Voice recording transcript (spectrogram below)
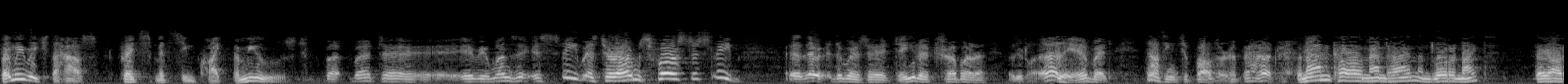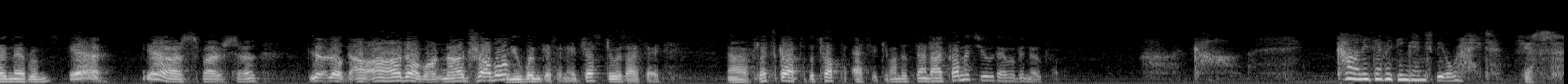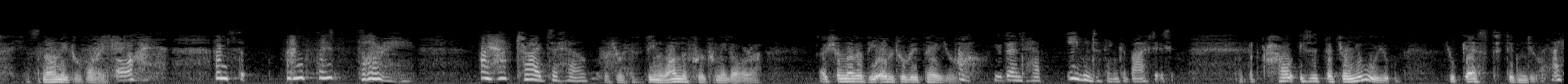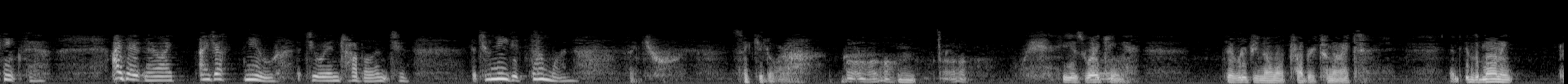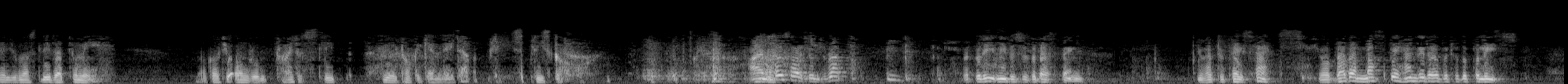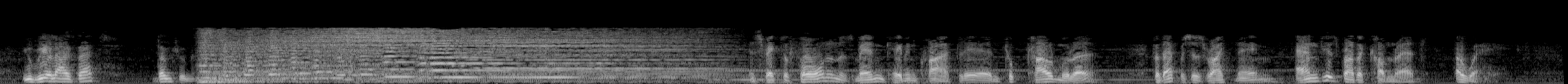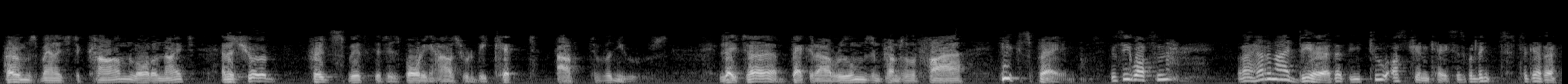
When we reached the house, Fred Smith seemed quite bemused. But, but, uh, everyone's asleep, Mr. Holmes, forced asleep. Uh, there, there was a deal of trouble a, a little earlier, but nothing to bother about. The man Carl Mannheim and Laura Knight, they are in their rooms. Yeah, yeah, I suppose so. Look, look I, I don't want no trouble. You won't get any. Just do as I say. Now, let's go up to the top attic. You understand? I promise you there will be no trouble. Oh, Carl. Carl, is everything going to be all right? Yes, yes, no need to worry. Oh, I'm so, I'm so sorry. I have tried to help. You have been wonderful to me, Laura. I shall never be able to repay you. Oh, you don't have even to think about it. But how is it that you knew? You, you guessed, didn't you? I think so. I don't know. I, I just knew that you were in trouble and to, that you needed someone. Thank you. Thank you, Laura. Mm. He is waking. There will be no more trouble tonight. And in the morning, well, you must leave that to me. Now go to your own room. Try to sleep. We'll talk again later. Please, please go. I'm so sorry to interrupt. But believe me, this is the best thing. You have to face facts. Your brother must be handed over to the police. You realize that, don't you? Inspector Thorne and his men came in quietly and took Karl Muller, for that was his right name, and his brother Conrad, away. Holmes managed to calm Laura Knight and assured Fred Smith that his boarding house would be kept out of the news. Later, back in our rooms in front of the fire, he explained. You see, Watson, that I had an idea that the two Austrian cases were linked together.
